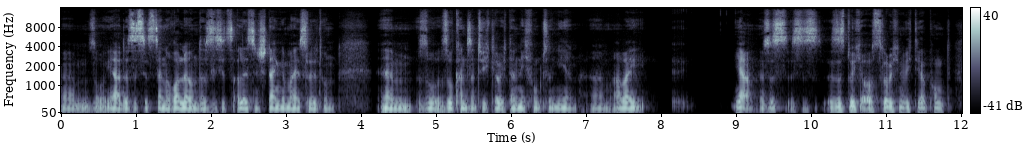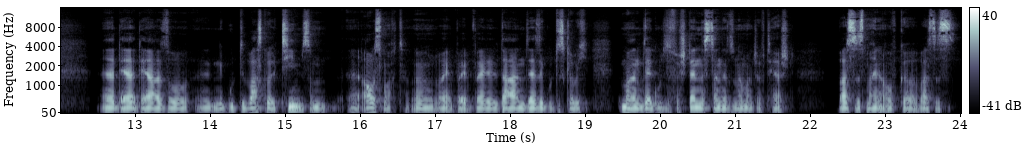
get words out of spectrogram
ähm, so ja, das ist jetzt deine Rolle und das ist jetzt alles in Stein gemeißelt und ähm, so, so kann es natürlich, glaube ich, dann nicht funktionieren. Ähm, aber äh, ja, es ist, es ist, es ist durchaus, glaube ich, ein wichtiger Punkt, äh, der, der so eine gute Basketball-Teams und äh, ausmacht, äh, weil, weil, weil da ein sehr, sehr gutes, glaube ich, immer ein sehr gutes Verständnis dann in so einer Mannschaft herrscht. Was ist meine Aufgabe? Was ist,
